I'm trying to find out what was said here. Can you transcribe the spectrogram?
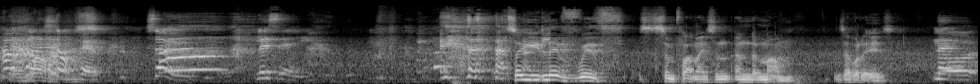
How can I stop him? So, Lizzie. So you live with some flatmates and, and a mum? Is that what it is? No.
